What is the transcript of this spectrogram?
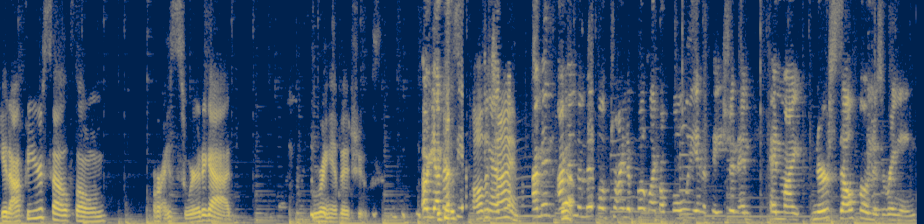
get off of your cell phone, or I swear to God, we're gonna issues. Oh yeah, Because- that's the All the I- time. I'm in I'm Yeah. in the middle of trying to put like a Foley in a patient and and my nurse cell phone is ringing.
